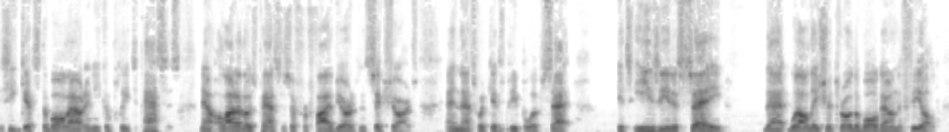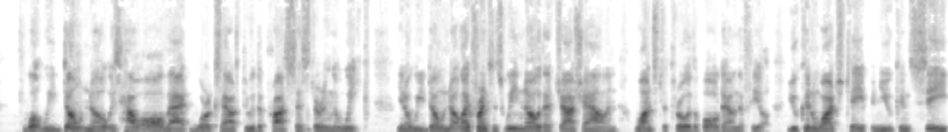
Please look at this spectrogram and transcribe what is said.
is he gets the ball out and he completes passes. Now, a lot of those passes are for five yards and six yards, and that's what gets people upset. It's easy to say, that, well, they should throw the ball down the field. What we don't know is how all that works out through the process during the week. You know, we don't know. Like, for instance, we know that Josh Allen wants to throw the ball down the field. You can watch tape and you can see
